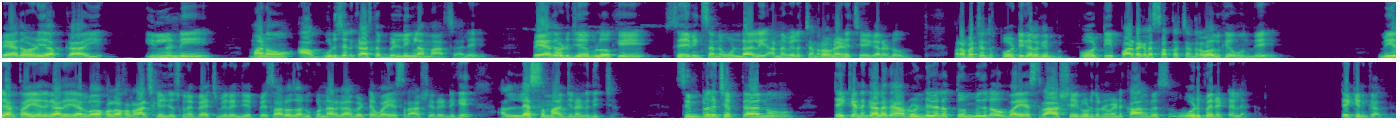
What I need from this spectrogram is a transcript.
పేదోడి యొక్క ఇల్లుని మనం ఆ గుడిసెని కాస్త బిల్డింగ్లా మార్చాలి. పేదోడి జేబులోకి సేవింగ్స్ అన్న ఉండాలి. అన్న వేళ చంద్రబాబు నాయుడు చేయగలడు. ప్రపంచంతో పోటీ కలిగి పోటీ పడగల సత్తా చంద్రబాబుకే ఉంది. మీరంతా అయ్యేది కాదయ్యా? లోకల్ లోకల్ రాజకీయాలు చేసుకునే బ్యాచ్ మీరని చెప్పేసి ఆ రోజు అనుకున్నారు కాబట్టి వైఎస్ రాజశేఖర రెడ్డికి ఆ లెస్ మార్జిన్ అనేది ఇచ్చారు. సింపుల్గా చెప్తాను. టెక్నికల్గా రెండు వేల తొమ్మిదిలో వైఎస్ రాజశేఖరుడితో ఉన్నటువంటి కాంగ్రెస్ ఓడిపోయినట్టే లెక్క. టెక్నికల్గా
